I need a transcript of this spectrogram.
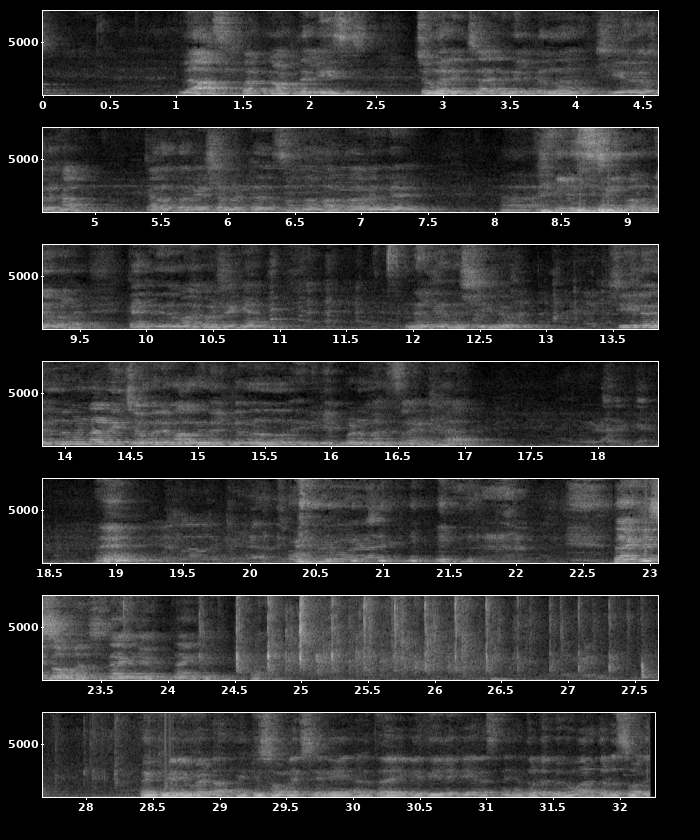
last but not the least ചുമരിൽ ചാരി നിൽക്കുന്ന ഷീലു എബ്രഹാം. കറുത്ത വേഷമിട്ട് സ്വന്തം ഭർത്താവിന്റെ ലിസ്റ്റിൽ പറഞ്ഞ പോലെ കരുതിനും ആഘോഷിക്കാൻ നിൽക്കുന്ന ഷീലു. ഷീലു എന്തുകൊണ്ടാണ് ഈ ചുമര് മറന്ന് നിൽക്കുന്നതെന്ന് എനിക്ക് ഇപ്പോഴും മനസ്സിലായിട്ടില്ല. ഏ? Thank you so much thank you thank you thank you അനിബേട്ട thank you so much ഇനി അടുത്ത വേദിയിലേക്ക് ഏറെ സ്നേഹത്തോടെ ബഹുമാനത്തോടെ സ്വാഗതം.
